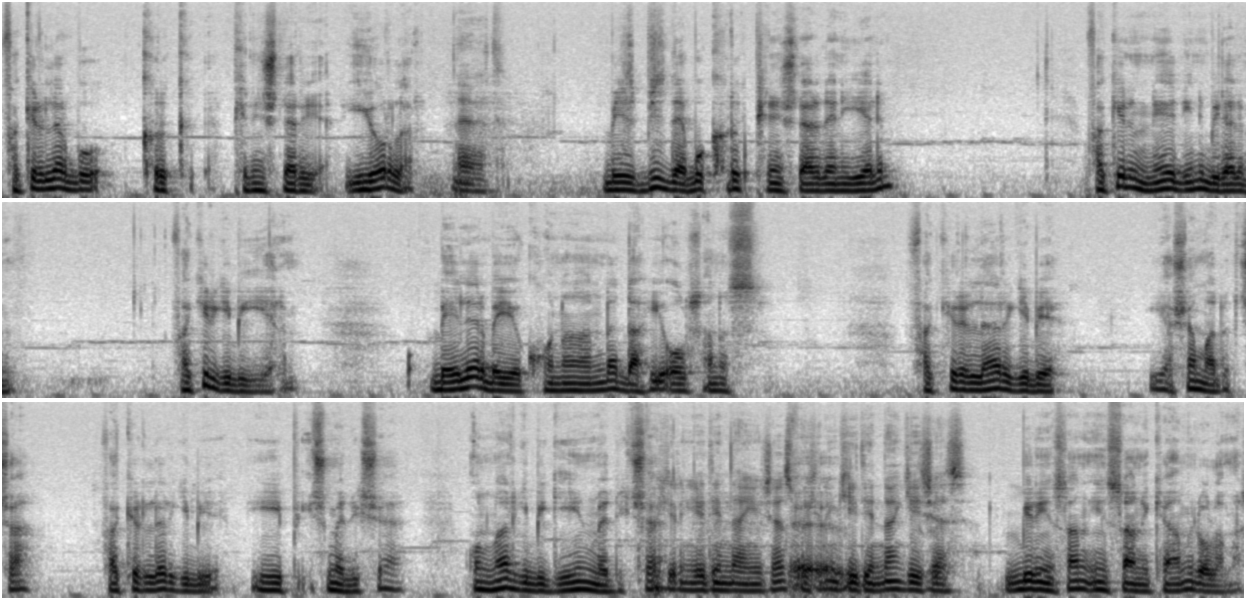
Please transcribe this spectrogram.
Fakirler bu kırık pirinçleri yiyorlar. Evet. Biz biz de bu kırık pirinçlerden yiyelim. Fakirin ne yediğini bilelim. Fakir gibi yiyelim. Beylerbeyi konağında dahi olsanız fakirler gibi yaşamadıkça, fakirler gibi yiyip içmedikçe, onlar gibi giyinmedikçe Fakirin yediğinden yiyeceğiz, fakirin giydiğinden giyeceğiz. bir insan insanı kamil olamaz.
